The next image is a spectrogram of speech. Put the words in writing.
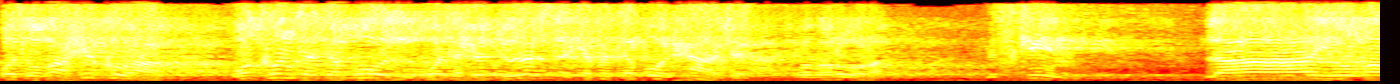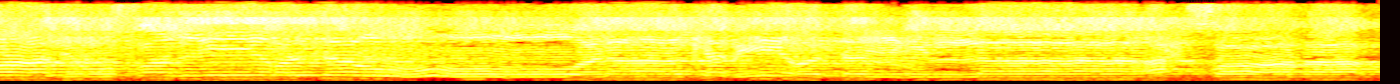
وتضاحكها وكنت تقول وتحج نفسك فتقول حاجة وضرورة. مسكين. لا يغادر صغيرة ولا كبيرة إلا أحصاها.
